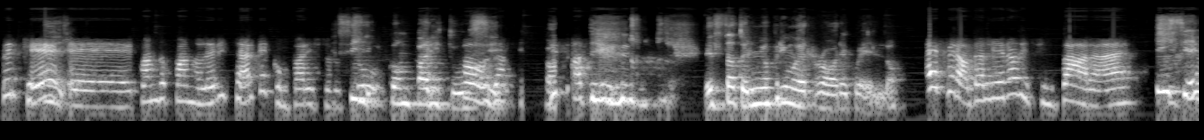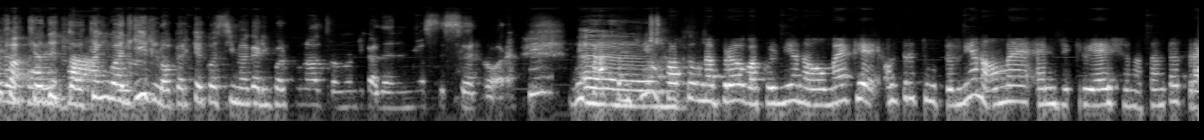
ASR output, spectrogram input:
perché Sì. eh, quando fanno le ricerche compari solo Sì, tu. compari tu, sì. Cosa? Infatti, è stato il mio primo errore quello. Eh, però dagli errori si impara, eh. Sì, sì, infatti ho fare detto, sbagli. tengo a dirlo perché così magari qualcun altro non ricade nel mio stesso errore. Sì, di Eh, anch'io ho fatto una prova col mio nome, che oltretutto il mio nome, MG Creation 83,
